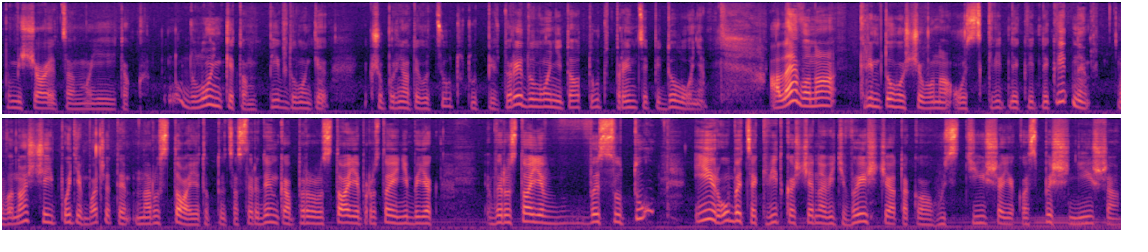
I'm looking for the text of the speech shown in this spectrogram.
Поміщається в моєї так, ну, долоньки, там пів долоньки. Якщо порівняти оцю, то тут півтори долоні, та тут, в принципі, долоня. Але вона, крім того, що вона ось квітне, квітне, квітне, вона ще й потім, бачите, наростає. Тобто ця серединка проростає, проростає, ніби як виростає в висоту, і робиться квітка ще навіть вища, така густіша, якась пишніша.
